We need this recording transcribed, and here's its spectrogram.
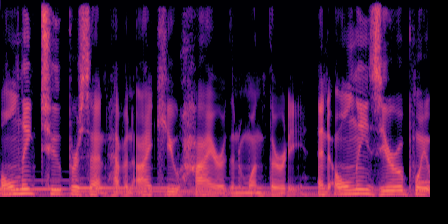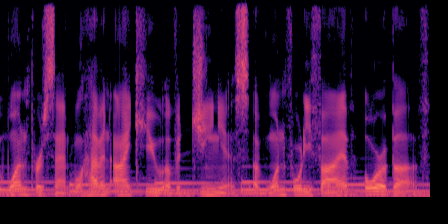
Only 2% have an IQ higher than 130, and only 0.1% will have an IQ of a genius of 145 or above,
